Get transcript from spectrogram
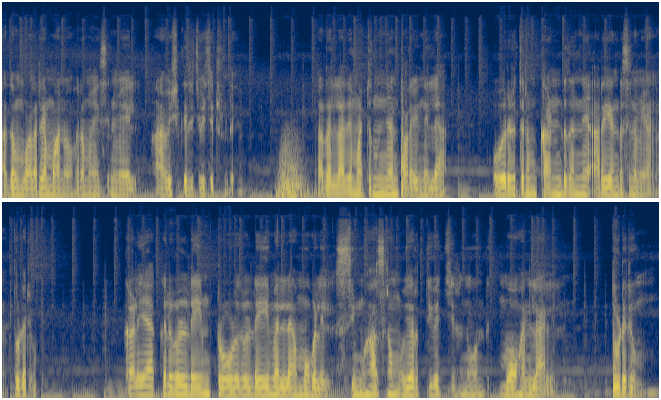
അതും വളരെ മനോഹരമായ സിനിമയിൽ ആവിഷ്കരിച്ചു വെച്ചിട്ടുണ്ട്. അതല്ലാതെ മറ്റൊന്നും ഞാൻ പറയുന്നില്ല. ഓരോരുത്തരും കണ്ടു തന്നെ അറിയേണ്ട സിനിമയാണ്. തുടരും. കളിയാക്കലുകളുടെയും ട്രോളുകളുടെയും എല്ലാം മുകളിൽ സിംഹാസനം ഉയർത്തി വെച്ചിരുന്നുകൊണ്ട് മോഹൻലാൽ തുടരും.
